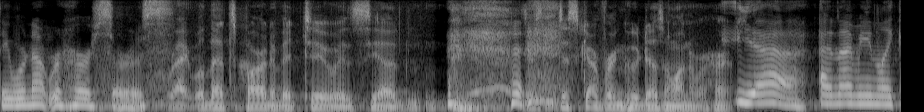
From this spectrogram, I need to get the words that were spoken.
They were not rehearsers. Right. Well, that's part of it too. Is yeah, discovering who doesn't want to rehearse. Yeah, and I mean, like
